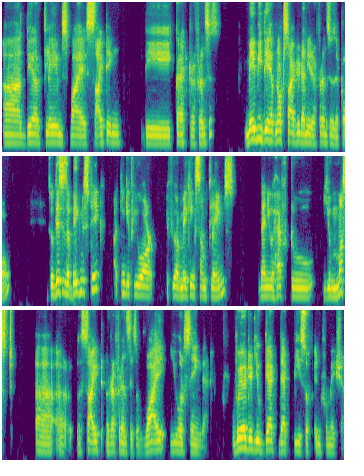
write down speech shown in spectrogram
uh, their claims by citing the correct references. Maybe they have not cited any references at all. So this is a big mistake. I think if you are if you are making some claims, then you have to you must uh, uh, cite references of why you are saying that. Where did you get that piece of information?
